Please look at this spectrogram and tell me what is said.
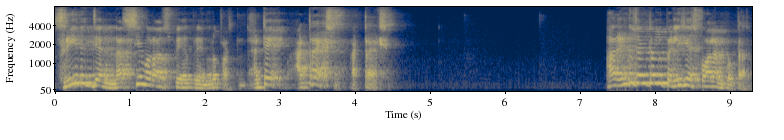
శ్రీ విద్య నరసింహరాజు పేరు ప్రేమలో పడుతుంది. అంటే అట్రాక్షన్ అట్రాక్షన్ ఆ రెండు జంటలు పెళ్ళి చేసుకోవాలనుకుంటారు.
